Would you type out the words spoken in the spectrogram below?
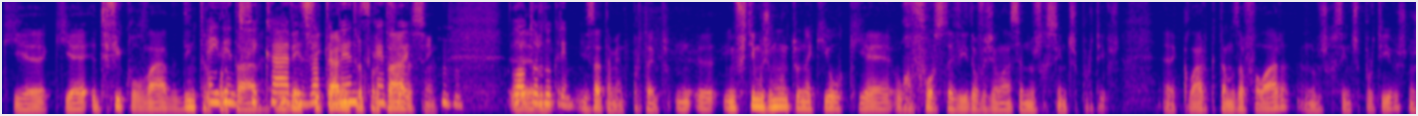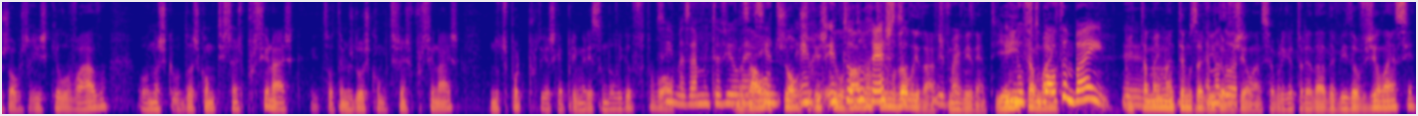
que é, que é a dificuldade de interpretar, identificar, identificar interpretar, sim. Uhum. O autor do crime. Exatamente. Portanto, investimos muito naquilo que é o reforço da videovigilância nos recintos esportivos. É claro que estamos a falar nos recintos esportivos, nos jogos de risco elevado ou nas das competições profissionais. Só temos duas competições profissionais no desporto português, que é a primeira e a segunda liga de futebol. Sim, mas há muita violência mas há outros jogos em, de risco elevado noutras modalidades, como é evidente. E, e aí no também, também. E também mantemos a videovigilância, a obrigatoriedade da videovigilância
